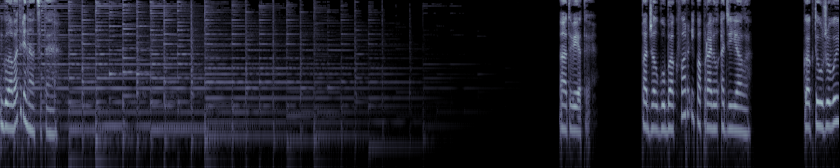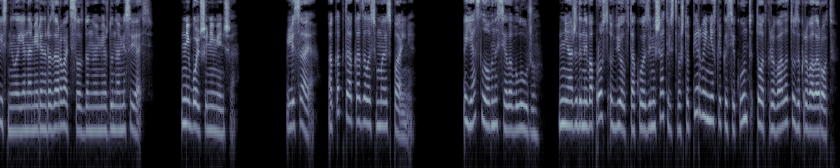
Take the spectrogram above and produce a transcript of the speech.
Глава 13 Ответы. Поджал губы Акфар и поправил одеяло. Как ты уже выяснила, я намерен разорвать созданную между нами связь. Ни больше, ни меньше. Лисая, а как ты оказалась в моей спальне? Я словно села в лужу, Неожиданный вопрос ввел в такое замешательство, что первые несколько секунд то открывала, то закрывала рот.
